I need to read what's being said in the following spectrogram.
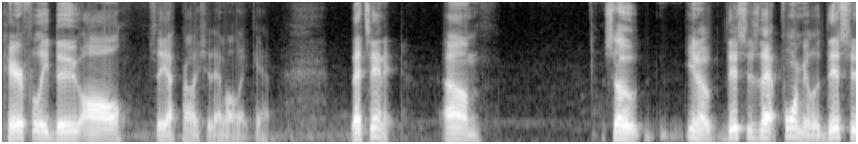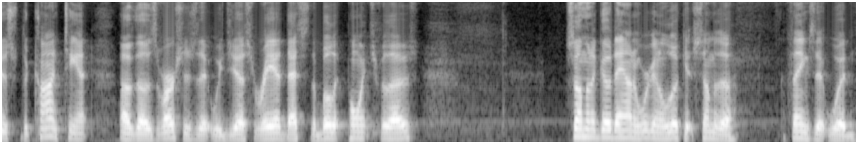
Carefully do all. See, I probably should have all that cap. That's in it. Um, so, you know, this is that formula. This is the content of those verses that we just read. That's the bullet points for those. So I'm going to go down and we're going to look at some of the things that would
